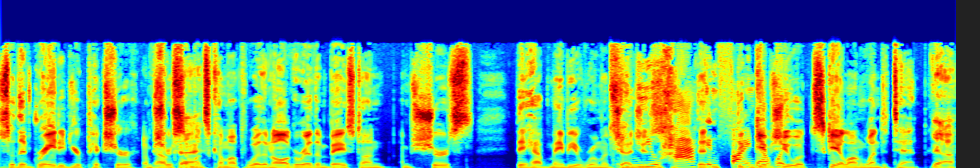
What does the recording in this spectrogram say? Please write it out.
So they've graded your picture. I'm sure Okay. someone's come up with an algorithm based on. I'm sure s- they have maybe a room of Can judges. you hack that, and find that out gives what- you a scale on one to ten. Yeah.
